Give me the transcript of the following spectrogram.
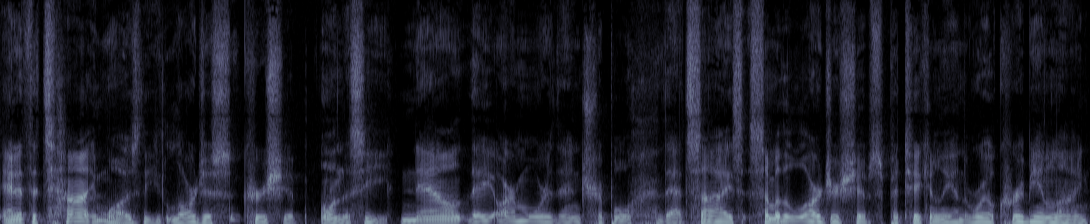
and at the time was the largest cruise ship on the sea. Now they are more than triple that size. Some of the larger ships, particularly in the Royal Caribbean Line.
